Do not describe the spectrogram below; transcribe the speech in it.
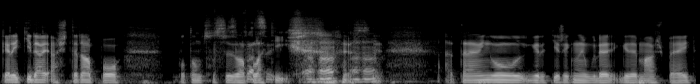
který ti dají až teda po, po tom, co si zaplatíš. Aha, aha. Tréninku, kde ti řekne, kde, kde máš být.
